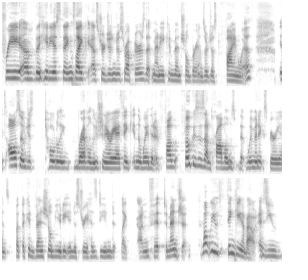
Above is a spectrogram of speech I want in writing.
free of the hideous things like estrogen disruptors that many conventional brands are just fine with. It's also just totally revolutionary, I think, in the way that it fo- focuses on problems that women experience, but the conventional beauty industry has deemed like unfit to mention. What were you thinking about as you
